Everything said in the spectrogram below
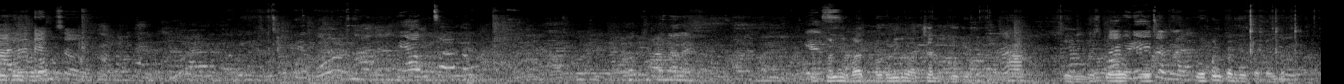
आलं त्यांचं. हे के बाद अच्छा लगेगा। ओपन कर देता पहले.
